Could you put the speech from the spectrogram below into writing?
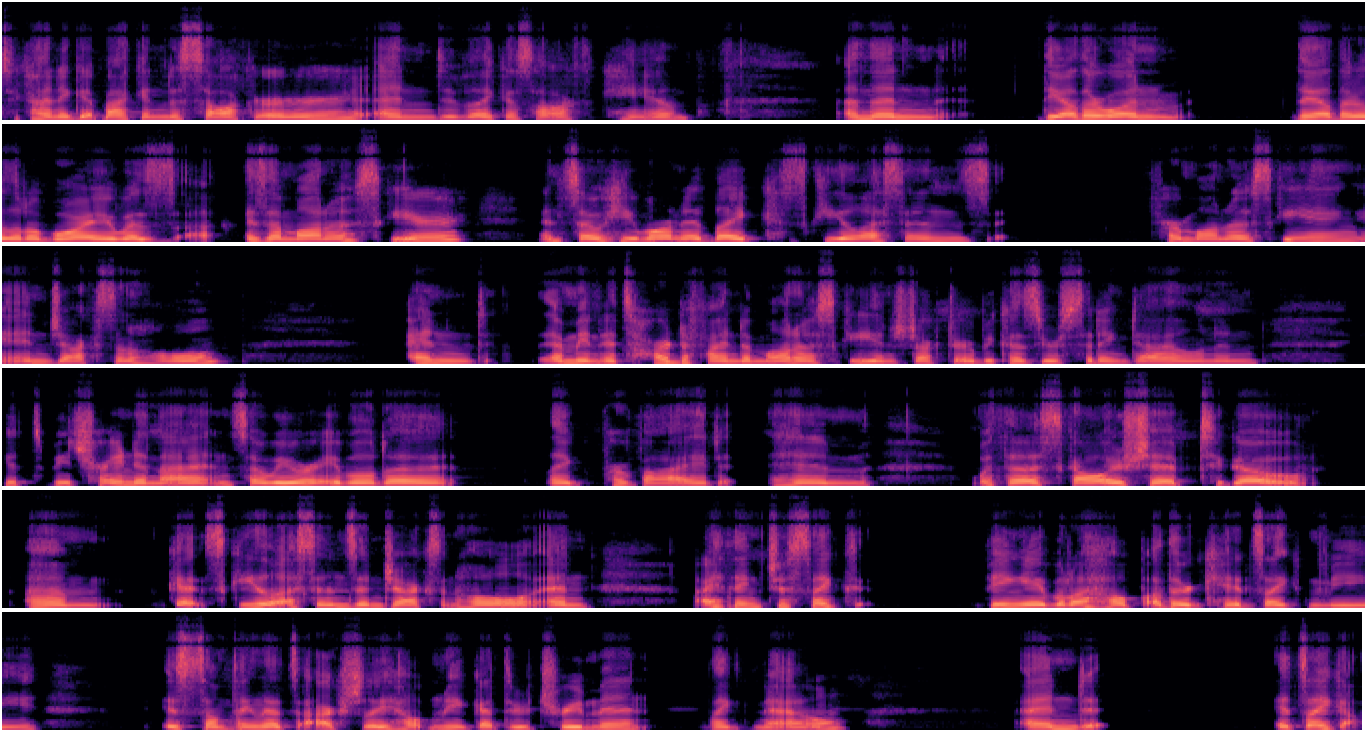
to kind of get back into soccer and do like a soccer camp. And then the other one the other little boy was uh, is a mono skier and so he wanted like ski lessons for mono skiing in Jackson Hole. And I mean, it's hard to find a mono ski instructor because you're sitting down and have to be trained in that. And so we were able to like provide him with a scholarship to go um, get ski lessons in Jackson Hole. And I think just like being able to help other kids like me is something that's actually helped me get through treatment like now. And it's like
